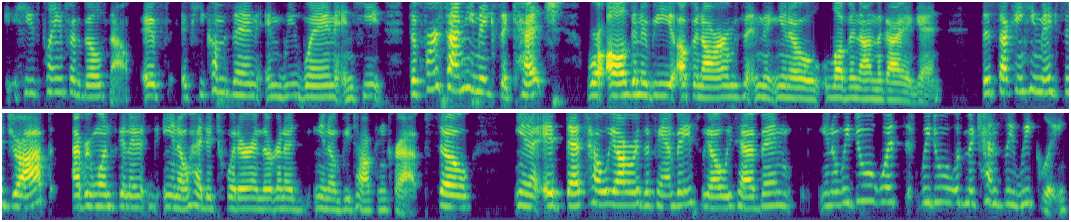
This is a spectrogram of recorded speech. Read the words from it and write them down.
he's playing for the Bills now. If if he comes in and we win and he the first time he makes a catch, we're all going to be up in arms and you know loving on the guy again. The second he makes a drop, everyone's going to you know head to Twitter and they're going to you know be talking crap. So, you know, it that's how we are as a fan base. We always have been. You know, we do it with we do it with McKenzie weekly,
